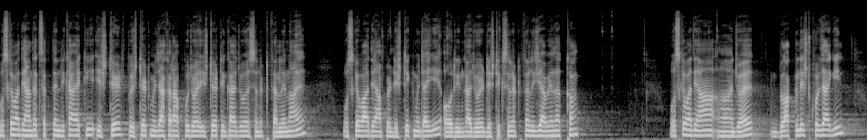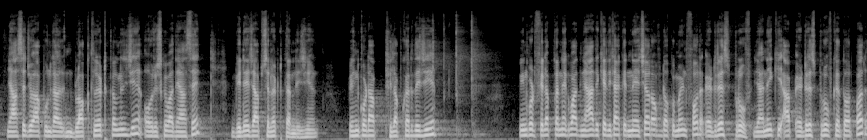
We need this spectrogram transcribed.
उसके बाद यहाँ देख सकते हैं लिखा है कि स्टेट तो स्टेट में जाकर आपको जो है स्टेट इनका जो है सेलेक्ट कर लेना है। उसके बाद यहाँ पर डिस्ट्रिक्ट में जाइए और इनका जो है डिस्ट्रिक्ट सेलेक्ट कर लीजिए आवेदक का। उसके बाद यहाँ जो है ब्लॉक लिस्ट खुल जाएगी। यहाँ से जो आप उनका ब्लॉक सेलेक्ट कर लीजिए और उसके बाद यहाँ से विलेज आप सेलेक्ट कर लीजिए। पिन कोड आप फिलअप कर दीजिए। पिन कोड फिलअप करने के बाद यहाँ देखिए लिखा कि nature of document for address proof, यानी कि आप एड्रेस प्रूफ के तौर पर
